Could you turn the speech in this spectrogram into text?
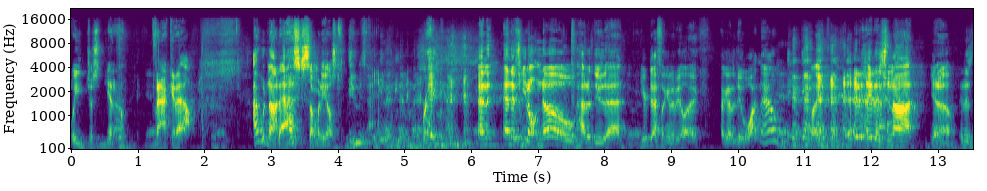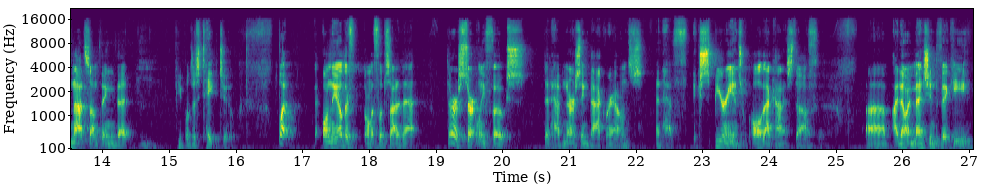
we just, you know, vac it out. I would not ask somebody else to do that, right? And and if you don't know how to do that, you're definitely going to be like, I got to do what now? Yeah. Like, it, it is not, you know, it is not something that people just take to. But on the other, on the flip side of that, there are certainly folks that have nursing backgrounds and have experience with all that kind of stuff. Uh, I know I mentioned Vicky.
